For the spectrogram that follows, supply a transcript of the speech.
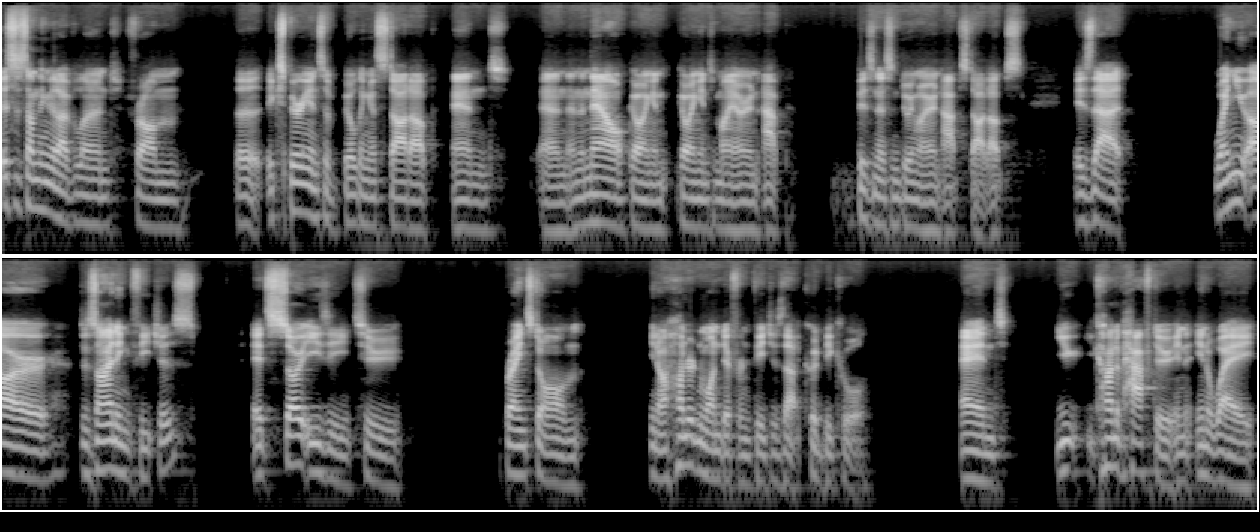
this is something that I've learned from the experience of building a startup and and and now going and going into my own app business and doing my own app startups is that when you are designing features, it's so easy to brainstorm, you know, 101 different features that could be cool. And you, you kind of have to, in, in a way,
